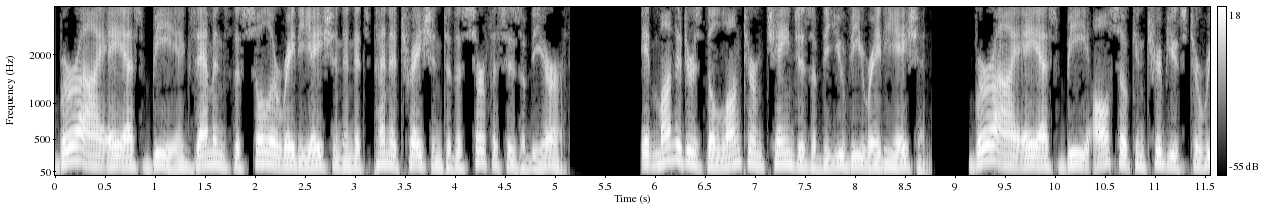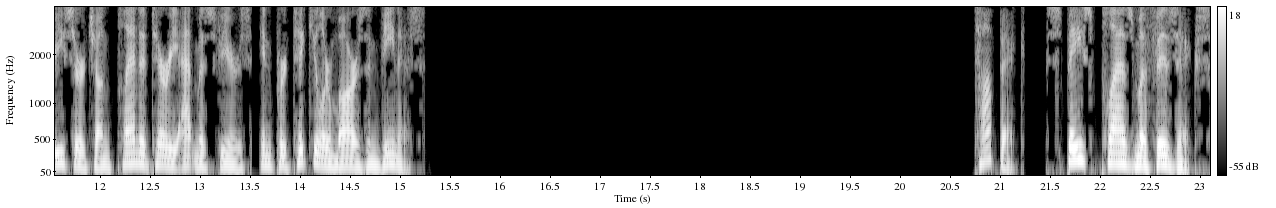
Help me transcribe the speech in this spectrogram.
BIRA IASB examines the solar radiation and its penetration to the surfaces of the Earth. It monitors the long-term changes of the UV radiation. BIRA IASB also contributes to research on planetary atmospheres, in particular Mars and Venus. Space plasma physics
